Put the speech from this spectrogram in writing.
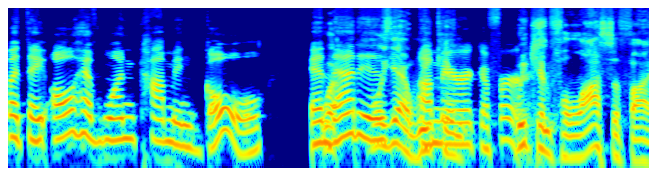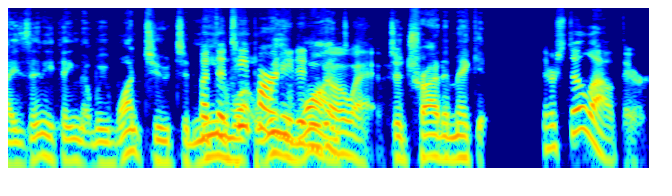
but they all have one common goal, and Well- that is well, yeah, we can- America first. We can philosophize anything that we want to to but mean the Tea Party didn't go away. to try to make it. They're still out there.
